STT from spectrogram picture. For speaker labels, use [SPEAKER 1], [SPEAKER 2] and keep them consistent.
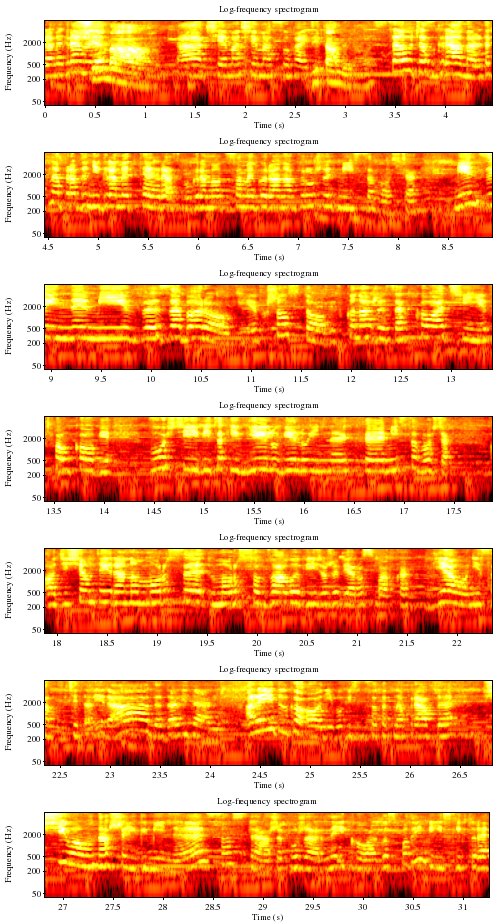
[SPEAKER 1] Gramy, gramy.
[SPEAKER 2] Siema!
[SPEAKER 1] Tak, siema, siema, słuchajcie.
[SPEAKER 2] Witamy Was.
[SPEAKER 1] Cały czas gramy, ale tak naprawdę nie gramy teraz, bo gramy od samego rana w różnych miejscowościach. Między innymi w Zaborowie, w Chrząstowie, w Konarzycach, w Kołacinie, w Fałkowie, w Łościejwicach i wielu, wielu innych e, miejscowościach. O 10 rano morsy morsowały w jeziorze w Jarosławkach. Biało niesamowicie, dali radę, dali, dali. Ale nie tylko oni, bo wiecie co, tak naprawdę siłą naszej gminy są straże pożarne i koła gospodyń wiejskich, które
